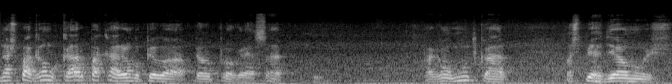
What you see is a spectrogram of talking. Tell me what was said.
nós pagamos caro pra caramba pelo, pelo progresso, sabe? Pagamos muito caro. Nós perdemos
